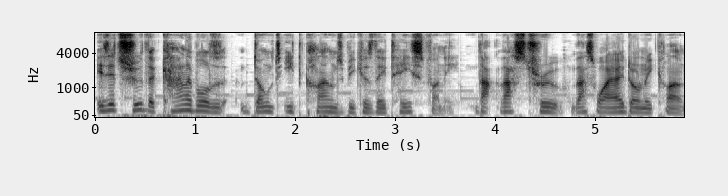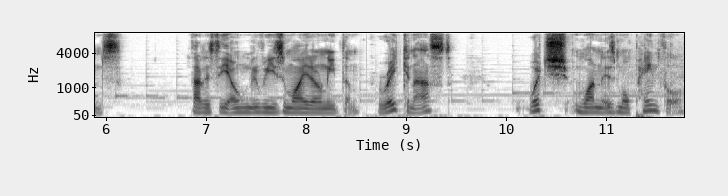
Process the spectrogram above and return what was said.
Is it true that cannibals don't eat clowns because they taste funny? That that's true. That's why I don't eat clowns. That is the only reason why I don't eat them. Raken asked, which one is more painful,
